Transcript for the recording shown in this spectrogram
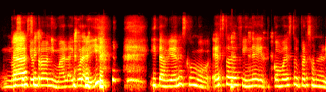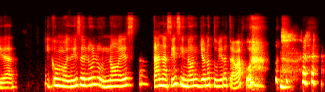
no sé ah, qué otro animal hay por ahí. y también es como, esto define cómo es tu personalidad. Y como dice Lulu, no es tan así si no yo no tuviera trabajo.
